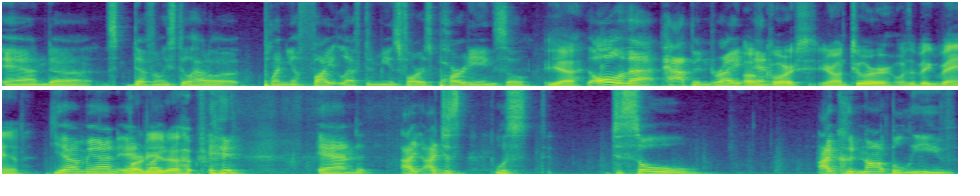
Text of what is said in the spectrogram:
and uh, definitely still had a plenty of fight left in me as far as partying. So Yeah. all of that happened, right? Of and, course. You're on tour with a big band. Yeah, man. And Party like, it up. and I, I just was just so I could not believe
